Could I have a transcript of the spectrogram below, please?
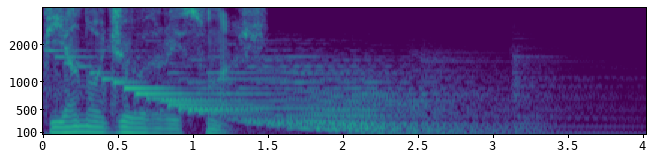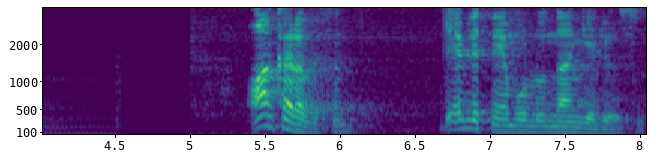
Piyano Jewelry sunar. Ankaralısın. Devlet memurluğundan geliyorsun.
